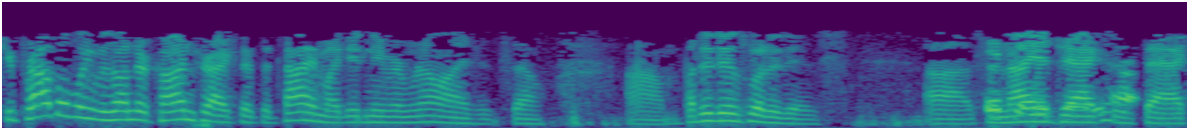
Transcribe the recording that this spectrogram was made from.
she probably was under contract at the time. I didn't even realize it. So, um, but it is what it is. Uh, so It's Nia Jax is back.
